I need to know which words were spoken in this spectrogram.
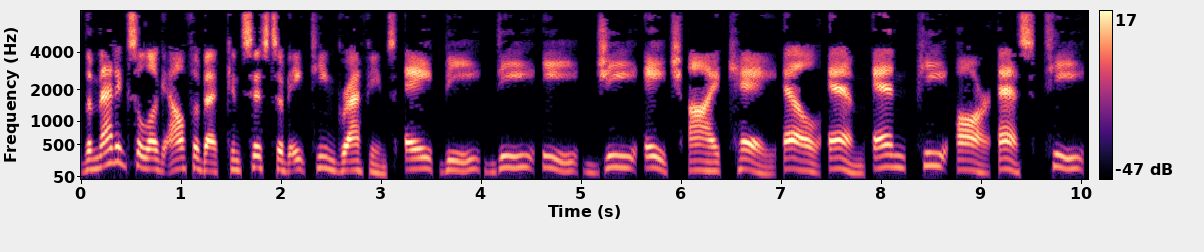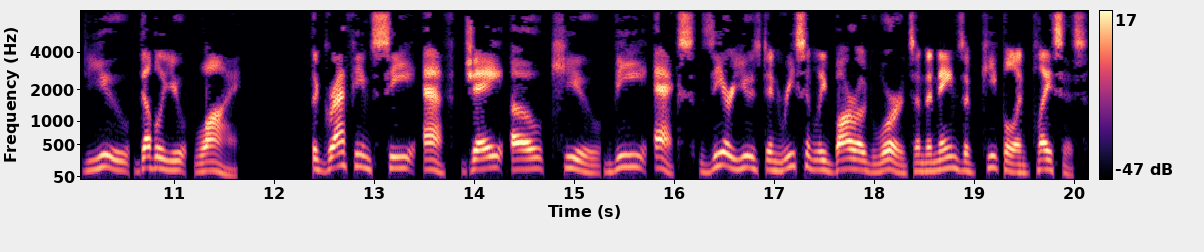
the Matigsalug alphabet consists of 18 graphemes, A, B, D, E, G, H, I, K, L, M, N, P, R, S, T, U, W, Y. The graphemes C, F, J, O, Q, V, X, Z are used in recently borrowed words and the names of people and places.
